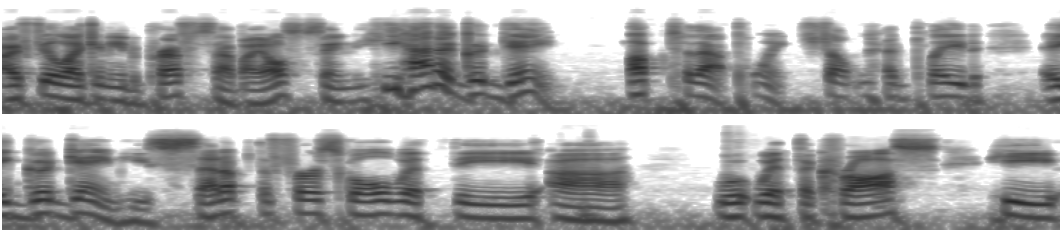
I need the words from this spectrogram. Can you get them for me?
I feel like I need to preface that by also saying he had a good game up to that point. Shelton had played a good game. He set up the first goal with the uh, w- with the cross. He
